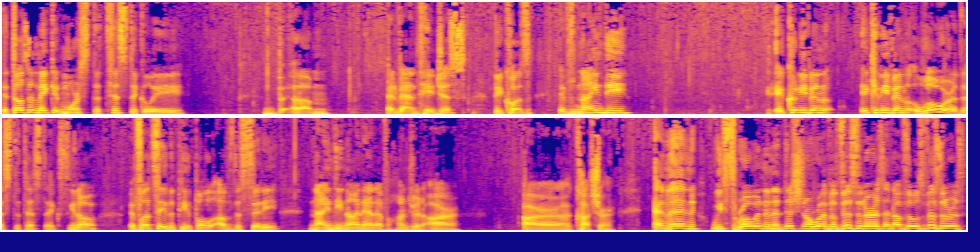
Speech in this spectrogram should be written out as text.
It doesn't make it more statistically um, advantageous because if 90, it could even it could even lower the statistics. You know, if let's say the people of the city, 99 out of 100 are are uh, kosher, and then we throw in an additional rev of visitors, and of those visitors,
